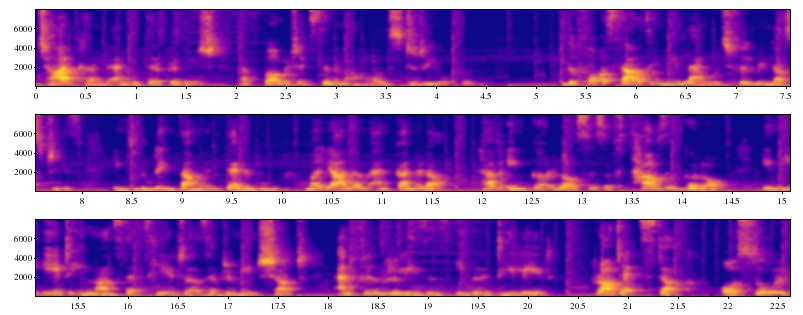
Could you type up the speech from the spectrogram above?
Jharkhand, and Uttar Pradesh have permitted cinema halls to reopen. The four South Indian language film industries, including Tamil, Telugu, Malayalam, and Kannada, have incurred losses of 1000 crore in the 18 months that theatres have remained shut and film releases either delayed, projects stuck, or sold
